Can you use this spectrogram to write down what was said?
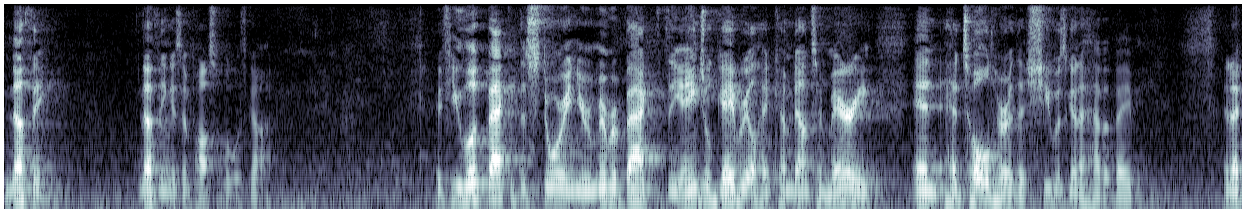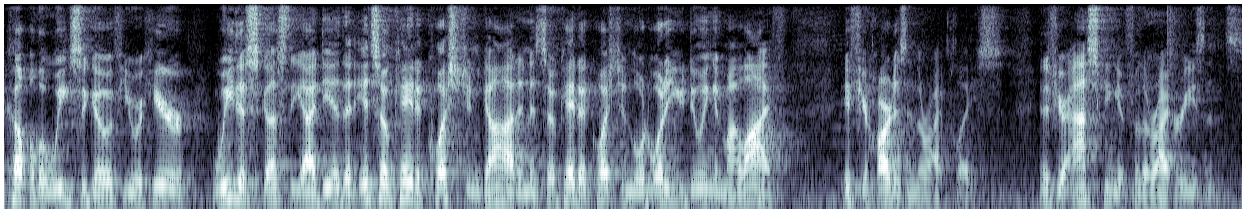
nothing, nothing is impossible with God. If you look back at the story and you remember back, that the angel Gabriel had come down to Mary and had told her that she was going to have a baby. And a couple of weeks ago, if you were here, we discussed the idea that it's okay to question God and it's okay to question, Lord, what are you doing in my life if your heart is in the right place and if you're asking it for the right reasons.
